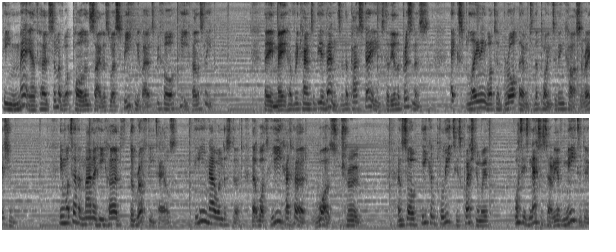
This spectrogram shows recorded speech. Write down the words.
he may have heard some of what Paul and Silas were speaking about before he fell asleep. They may have recounted the events of the past days to the other prisoners, explaining what had brought them to the point of incarceration. In whatever manner he heard the rough details, he now understood that what he had heard was true. And so he completes his question with, What is necessary of me to do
